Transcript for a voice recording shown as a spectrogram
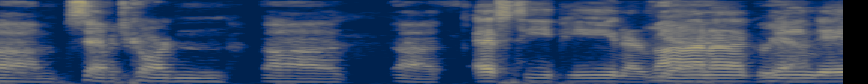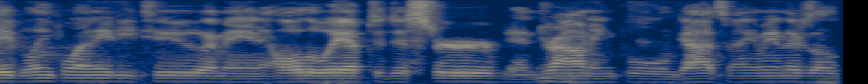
um, Savage Garden, uh, uh, STP, Nirvana, Yeah, Green Day, Blink 182. I mean, all the way up to Disturbed and Mhm. Drowning Pool and Godsmack. I mean, there's a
